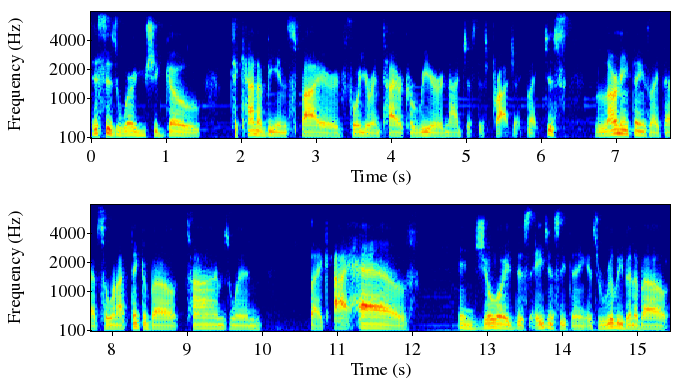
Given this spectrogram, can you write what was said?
this is where you should go to kind of be inspired for your entire career, not just this project. Like just learning things like that. So when I think about times when like I have enjoyed this agency thing, it's really been about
